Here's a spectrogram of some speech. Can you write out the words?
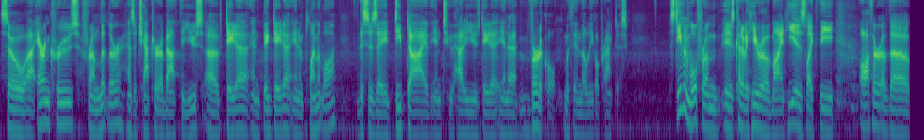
So, uh, Aaron Crews from Littler has a chapter about the use of data and big data in employment law. This is a deep dive into how to use data in a vertical within the legal practice. Stephen Wolfram is kind of a hero of mine. He is like the author of the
